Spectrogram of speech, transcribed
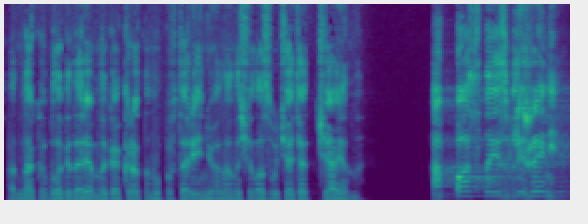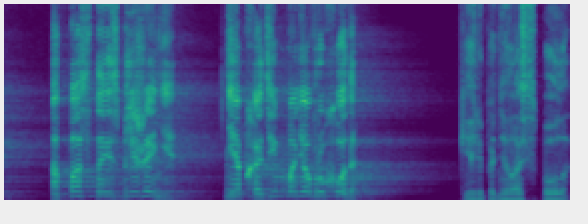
Однако, благодаря многократному повторению, она начала звучать отчаянно. «Опасное сближение! Опасное сближение! Необходим маневр ухода!» Келли поднялась с пола.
